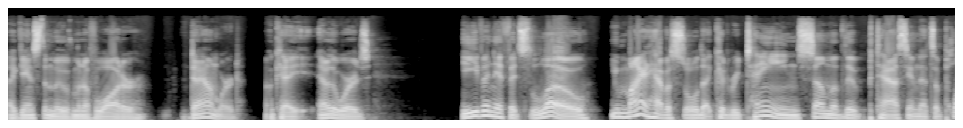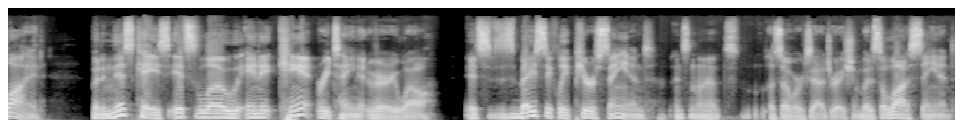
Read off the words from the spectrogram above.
against the movement of water downward. Okay. In other words, even if it's low, you might have a soil that could retain some of the potassium that's applied. But in this case, it's low and it can't retain it very well. It's, it's basically pure sand. It's not it's, it's over exaggeration, but it's a lot of sand.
